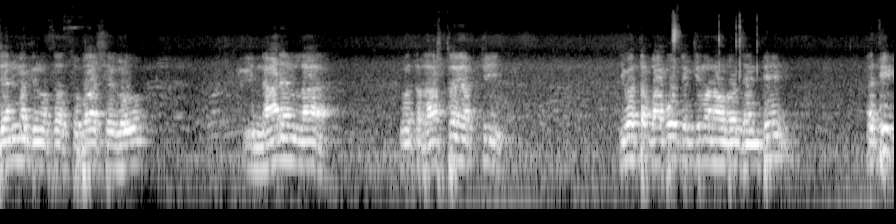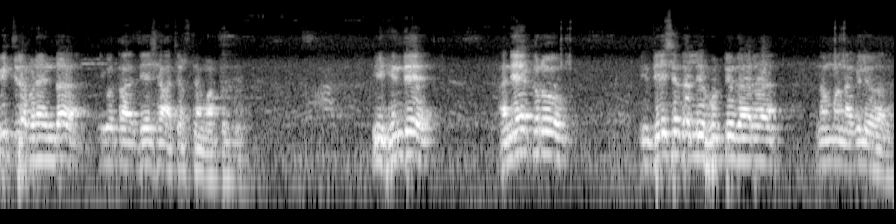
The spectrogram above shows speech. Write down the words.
ಜನ್ಮದಿನದ ಶುಭಾಶಯಗಳು. ಈ ನಾಡೆಲ್ಲ ಇವತ್ತು ರಾಷ್ಟ್ರವ್ಯಾಪ್ತಿ ಇವತ್ತು ಬಾಬು ಜಗಜೀವನ್ ಅವರ ಜಯಂತಿ ಅತಿ ವಿಜೃಂಭಣೆಯಿಂದ ಇವತ್ತು ಆ ದೇಶ ಆಚರಣೆ ಮಾಡ್ತದೆ. ಈ ಹಿಂದೆ ಅನೇಕರು ಈ ದೇಶದಲ್ಲಿ ಹುಟ್ಟಿದ್ದಾರೆ ನಮ್ಮ ನಗಲಿದ್ದಾರೆ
